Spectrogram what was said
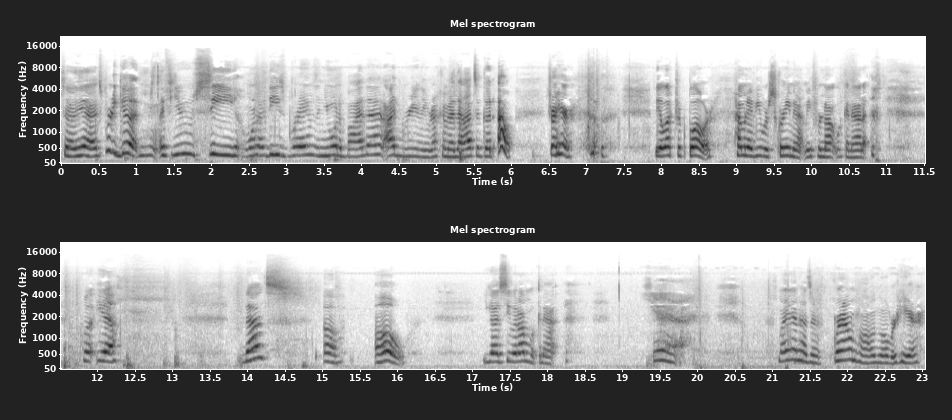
So yeah, it's pretty good. If you see one of these brands and you want to buy that, I'd really recommend that. That's a good, oh, it's right here. the electric blower. How many of you were screaming at me for not looking at it? But yeah, that's, oh, oh, you guys see what I'm looking at? Yeah. My aunt has a groundhog over here.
